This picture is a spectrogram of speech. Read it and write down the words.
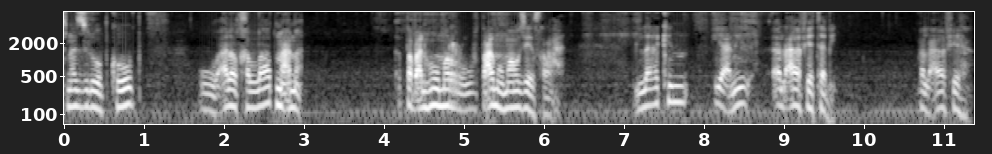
تنزله بكوب وعلى الخلاط مع ماء. طبعا هو مر وطعمه ما هو زين صراحة. لكن يعني العافية تبي. العافية.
